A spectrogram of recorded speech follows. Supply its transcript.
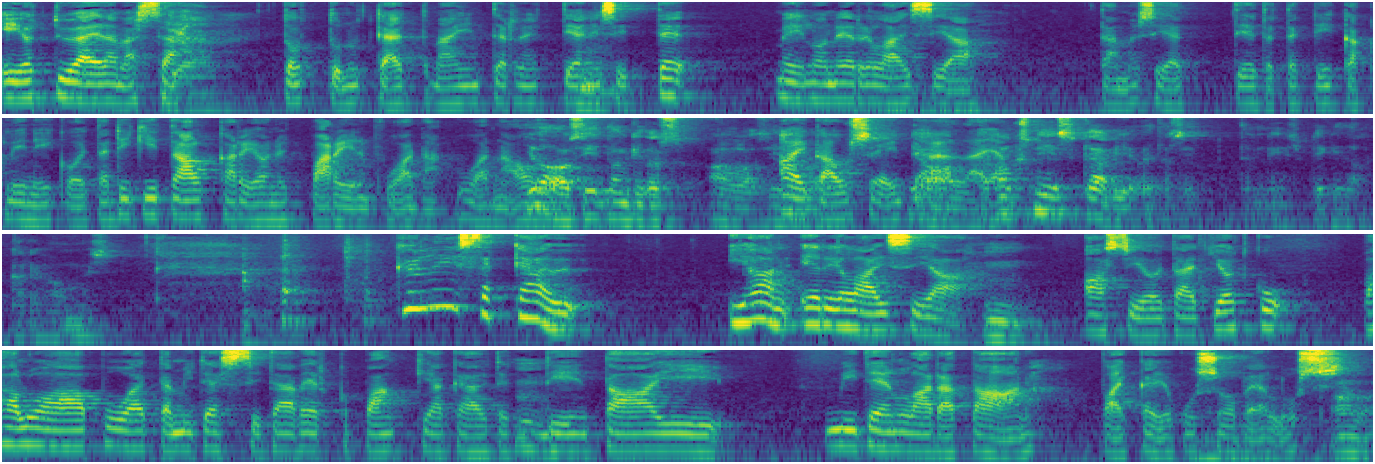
ei ole työelämässä Joo. tottunut käyttämään internettiä, Mm. niin sitten meillä on erilaisia tämmöisiä tietotekniikkaklinikoita. Digitalkkari on nyt parin vuonna, vuonna ollut Joo, siitä onkin tuossa alla. siinä aika on- usein Joo. täällä. Ja Onko niissä kävijöitä sitten niissä digitalkkarihommissa? kyllä niissä käy ihan erilaisia Mm. asioita, että jotkut haluaa apua, että miten sitä verkkopankkia käytettiin mm. tai miten ladataan vaikka joku sovellus Aivan.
